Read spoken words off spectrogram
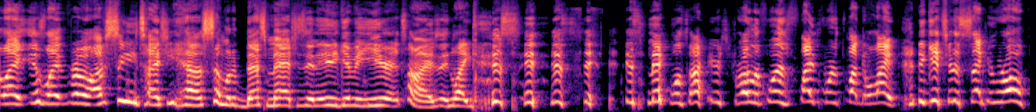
like it's like, bro, I've seen Taichi have some of the best matches in any given year at times, and like this, this, this man was out here struggling for his fighting for his fucking life to get to the second rope.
